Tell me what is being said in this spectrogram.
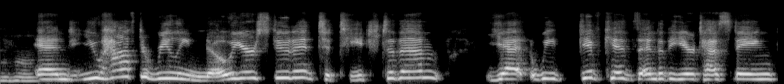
Mm-hmm. And you have to really know your student to teach to them. Yet we give kids end of the year testing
